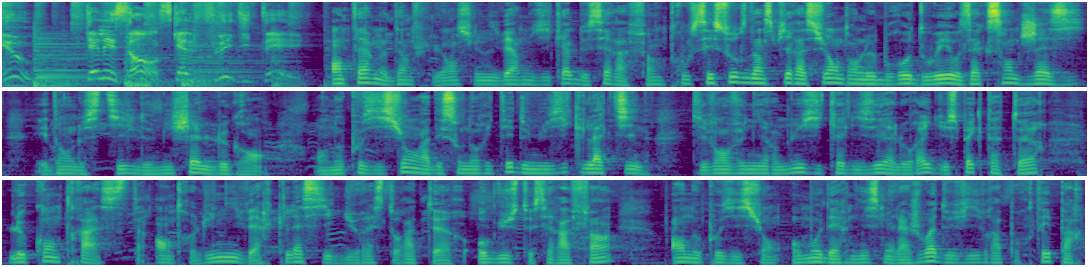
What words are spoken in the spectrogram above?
you Quelle aisance, quelle fluidité En termes d'influence, l'univers musical de Séraphin trouve ses sources d'inspiration dans le Broadway aux accents jazzy et dans le style de Michel Legrand, en opposition à des sonorités de musique latine qui vont venir musicaliser à l'oreille du spectateur le contraste entre l'univers classique du restaurateur Auguste Séraphin en opposition au modernisme et la joie de vivre apportée par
